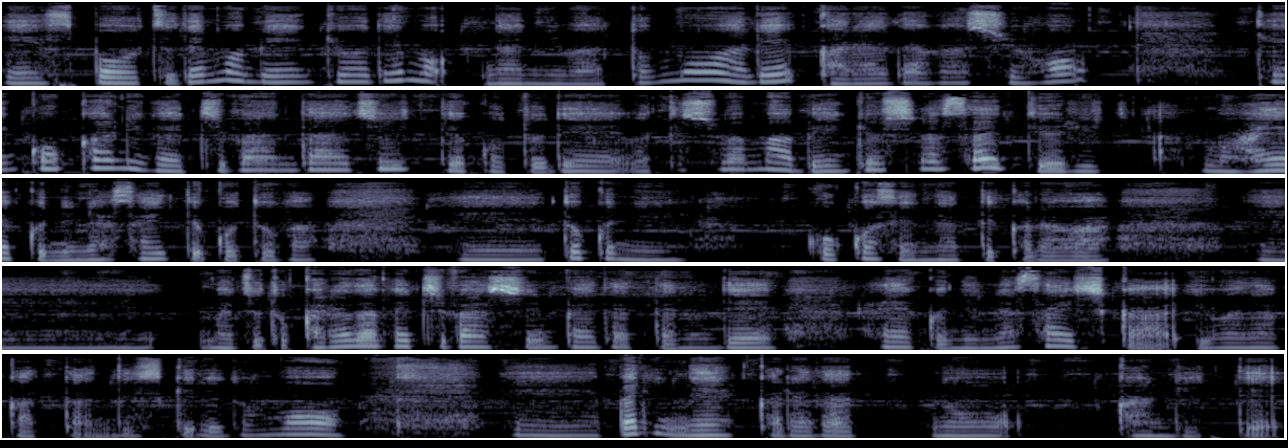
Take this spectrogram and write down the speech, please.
えー、スポーツでも勉強でも何はともあれ体が資本健康管理が一番大事っていうことで私はまあ勉強しなさいっていうよりもう早く寝なさいってことが、えー、特に高校生になってからは、えー、まあ、ちょっと体が一番心配だったので早く寝なさいしか言わなかったんですけれども、えー、やっぱりね体の管理って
